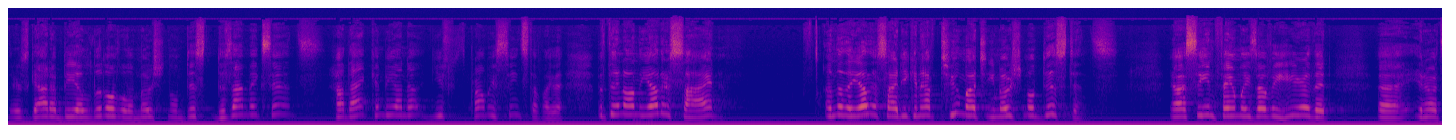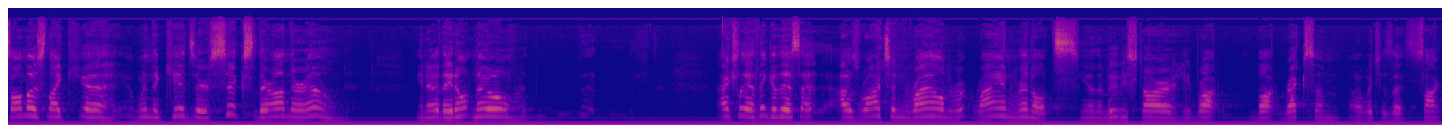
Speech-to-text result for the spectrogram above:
There's got to be a little emotional distance. Does that make sense? How that can be on, you've probably seen stuff like that. But then on the other side, and the other side, you can have too much emotional distance. You know, I've seen families over here that, uh, you know, it's almost like uh, when the kids are six, they're on their own. You know, they don't know. Actually, I think of this. I, I was watching Ryan, Ryan Reynolds, you know, the movie star. He brought bought Wrexham, uh, which is a soccer.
